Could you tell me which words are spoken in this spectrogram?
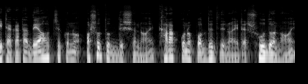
এই টাকাটা দেওয়া হচ্ছে কোনো অসৎ উদ্দেশ্য নয়, খারাপ কোনো পদ্ধতি নয়, এটা সুদও নয়,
